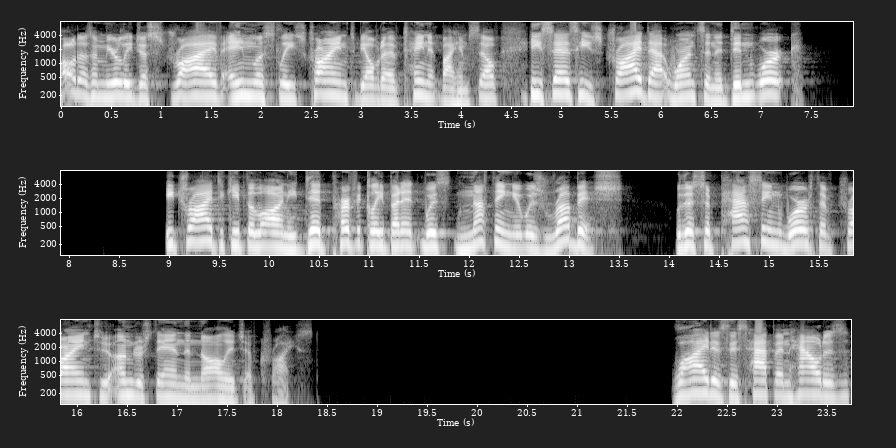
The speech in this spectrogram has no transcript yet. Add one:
Paul doesn't merely just strive aimlessly, trying to be able to obtain it by himself. He says he's tried that once and it didn't work. He tried to keep the law and he did perfectly, but it was nothing. It was rubbish with a surpassing worth of trying to understand the knowledge of Christ. Why does this happen? How does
